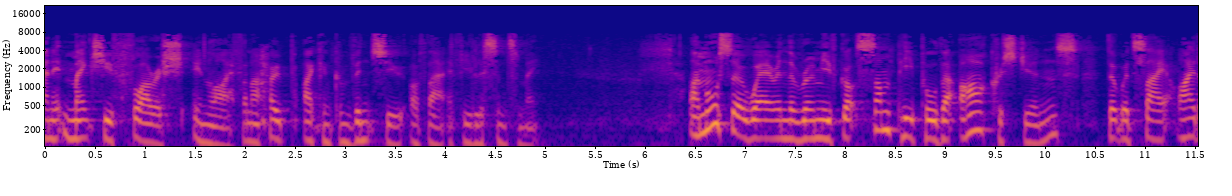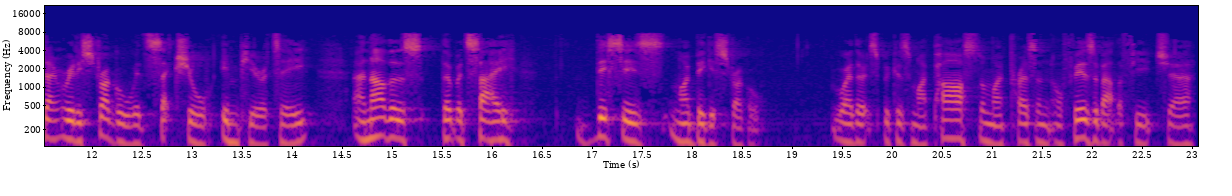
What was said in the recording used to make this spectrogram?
and it makes you flourish in life. And I hope I can convince you of that if you listen to me. I'm also aware in the room you've got some people that are Christians that would say, I don't really struggle with sexual impurity and others that would say, this is my biggest struggle. Whether it's because of my past or my present or fears about the future,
